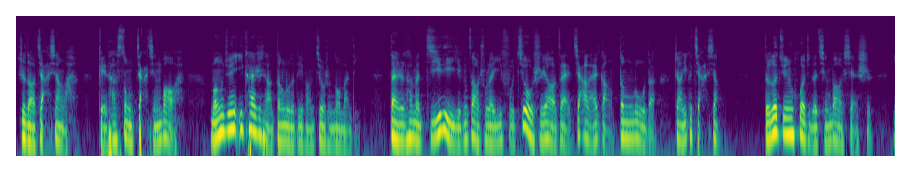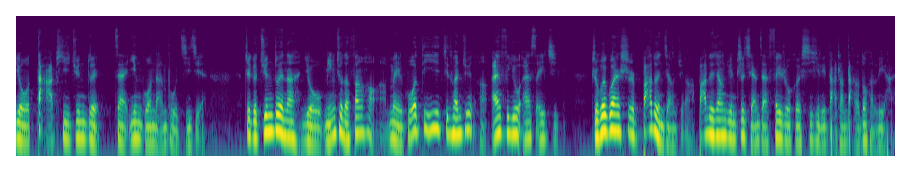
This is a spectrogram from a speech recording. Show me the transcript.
制造假象啊，给他送假情报啊。盟军一开始想登陆的地方就是诺曼底，但是他们极力营造出来一副就是要在加莱港登陆的这样一个假象。德军获取的情报显示，有大批军队在英国南部集结，这个军队呢有明确的番号啊，美国第一集团军啊，F U S A G。指挥官是巴顿将军啊。巴顿将军之前在非洲和西西里打仗打得都很厉害，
